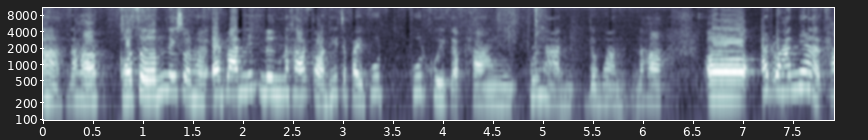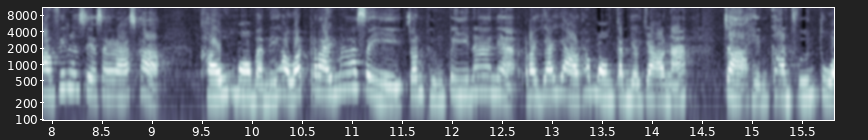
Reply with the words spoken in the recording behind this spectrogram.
อะนะคะขอเสริมในส่วนของแอดวานนิดนึงนะคะ ก่อนที่จะไปพูดพูดคุยกับทางผู้บริหารเดวันนะคะเอ่อแอดวานเนี่ยทางฟินแลนเซียไซรัสค่ะเขามองแบบนี้ค่ะว่าไตรมาสสี่จนถึงปีหน้าเนี่ยระยะยาวถ้ามองกันยาวๆนะ จะเห็นการฟื้นตัว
